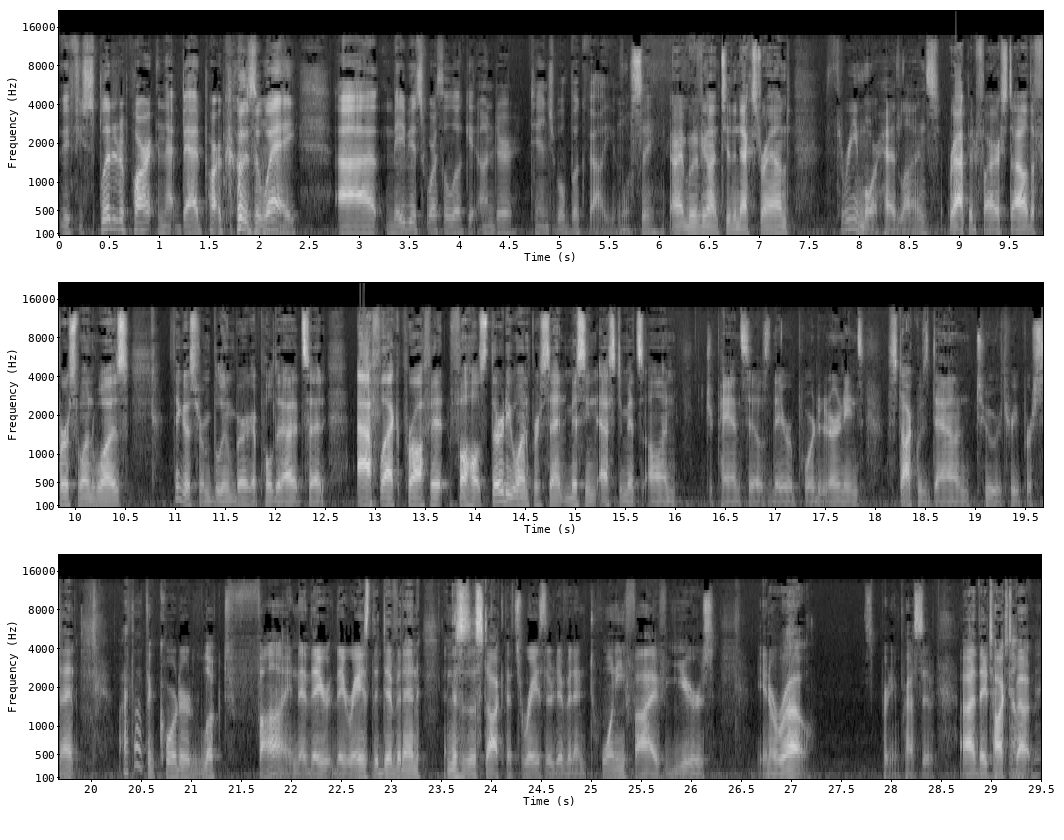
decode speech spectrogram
if you split it apart and that bad part goes away, uh, maybe it's worth a look at under tangible book value. We'll see. All right, moving on to the next round. Three more headlines, rapid fire style. The first one was, I think it was from Bloomberg. I pulled it out. It said, Aflac profit falls 31%, missing estimates on Japan sales. They reported earnings. Stock was down 2 or 3%. I thought the quarter looked fine. They, they raised the dividend, and this is a stock that's raised their dividend 25 years in a row. It's pretty impressive. Uh, they talked about me.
